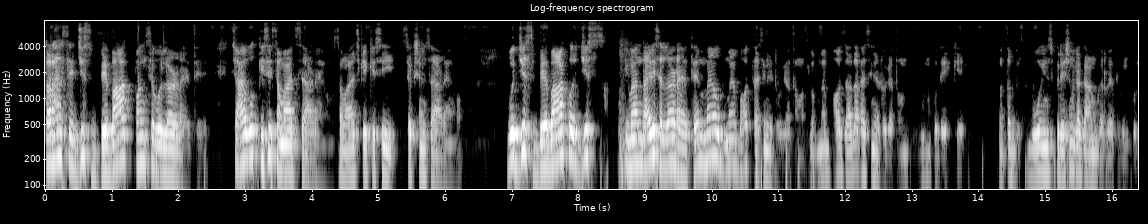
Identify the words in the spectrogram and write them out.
तरह से, जिस बेबाकपन से वो लड़ रहे थे, चाहे वो किसी समाज से आ रहे हों, समाज के किसी सेक्शन से आ रहे हों, वो जिस बेबाक और जिस ईमानदारी से लड़ रहे थे, मैं मैं बहुत फ़ैसिनेट हो गया था मतलब मैं बहुत ज़्यादा फ़ैसिनेट हो गया था उन उनको देख के। मतलब वो इंस्पिरेशन का काम कर रहे थे बिल्कुल।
